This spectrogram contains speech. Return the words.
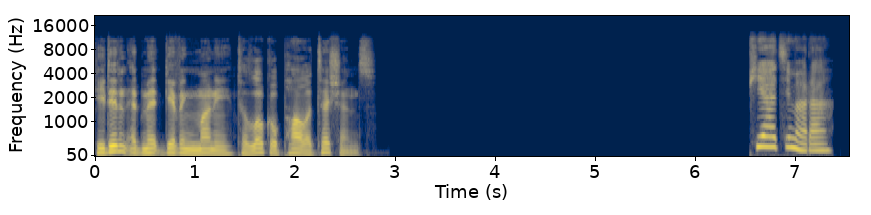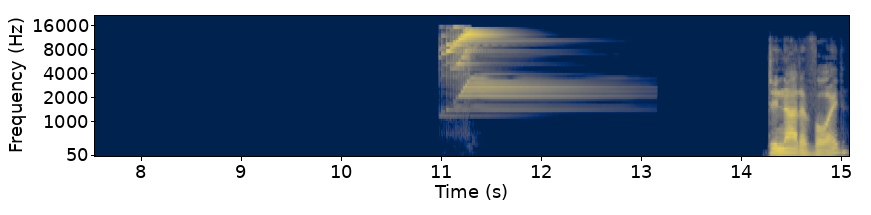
He didn't admit giving money to local politicians. 피하지 마라. Do not avoid.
